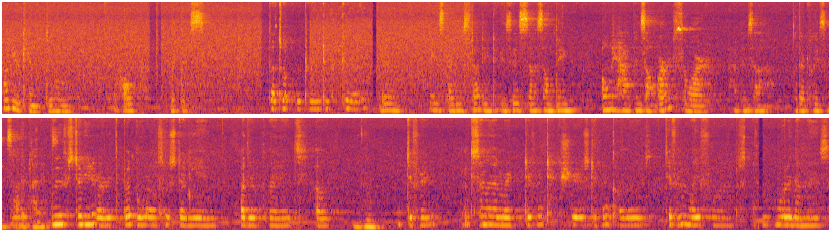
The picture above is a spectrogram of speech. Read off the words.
What you can do to help with this? That's what we're trying to figure out. The things that you studied, is this uh, something only happens on Earth or happens on other places, other planets? We've studied Earth, but we're also studying other planets of Mm-hmm. different. Some of them are different textures, different colors, different life forms. One of them is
